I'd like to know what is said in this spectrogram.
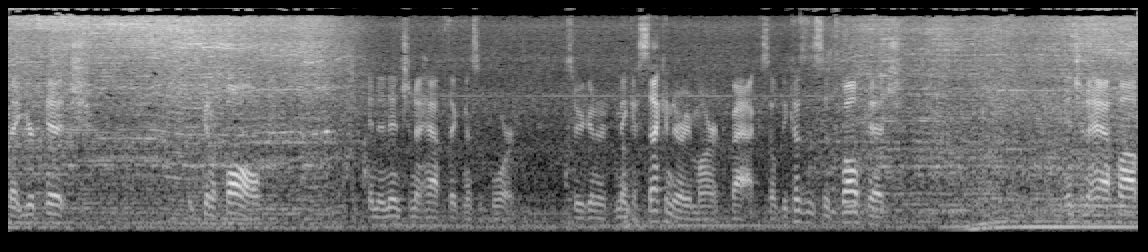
that your pitch is gonna fall in an inch and a half thickness of board. So you're gonna make a secondary mark back. So because it's a 12 pitch, inch and a half up,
